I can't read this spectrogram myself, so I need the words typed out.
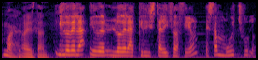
Bueno, ahí están. Y lo de la, y lo de la cristalización está muy chulo.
